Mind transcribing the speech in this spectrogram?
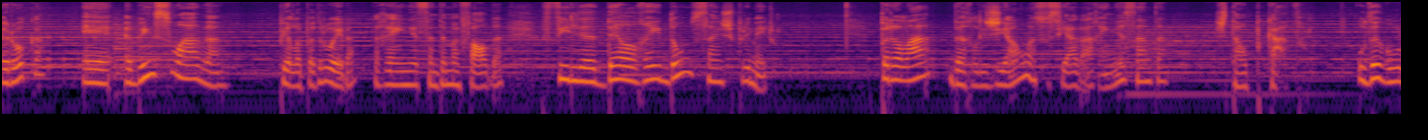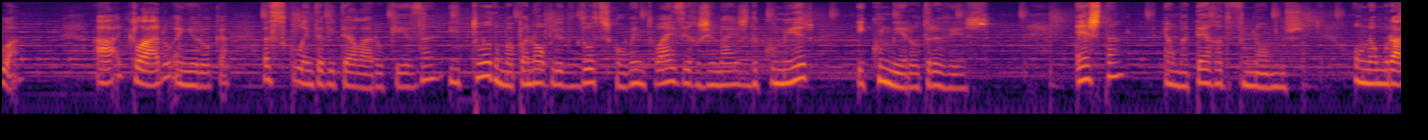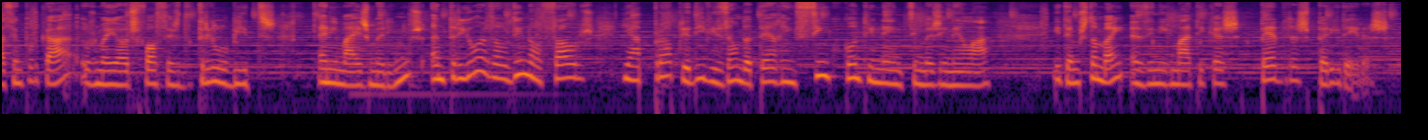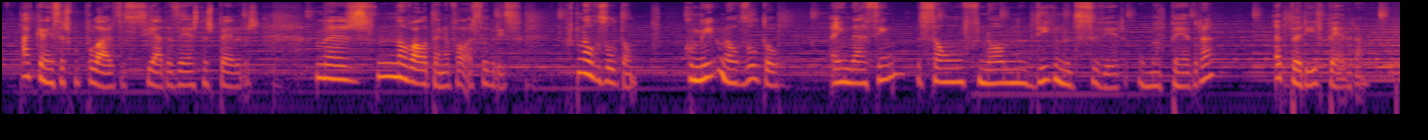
Aroca é abençoada pela padroeira, a Rainha Santa Mafalda, filha del Rei Dom Sancho I. Para lá da religião associada à Rainha Santa está o pecado, o da gula. Há, claro, em Aroca, a suculenta vitela aroquesa e toda uma panóplia de doces conventuais e regionais de comer e comer outra vez. Esta é uma terra de fenómenos. Ou não morassem por cá os maiores fósseis de trilobites, animais marinhos anteriores aos dinossauros e à própria divisão da Terra em cinco continentes, imaginem lá. E temos também as enigmáticas pedras parideiras. Há crenças populares associadas a estas pedras, mas não vale a pena falar sobre isso, porque não resultam. Comigo não resultou. Ainda assim, são um fenómeno digno de se ver uma pedra a parir pedra.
